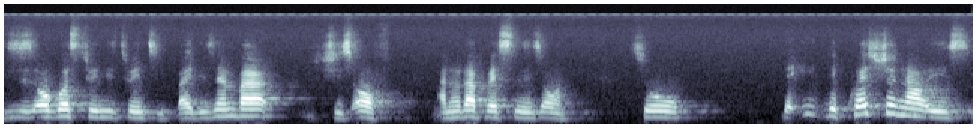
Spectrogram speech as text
This is August 2020. By December, she's off. Another person is on. So the, the question now is,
